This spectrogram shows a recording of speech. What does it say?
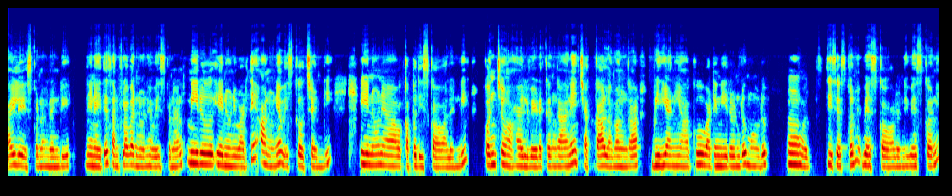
ఆయిల్ వేసుకున్నానండి. నేనైతే సన్ఫ్లవర్ నూనె వేసుకున్నాను. మీరు ఏ నూనె వాడితే ఆ నూనె వేసుకోవచ్చండి. ఈ నూనె ఒక కప్పు తీసుకోవాలండి. కొంచెం ఆయిల్ వేడకంగానే చెక్క లవంగ బిర్యానీ ఆకు వాటిని రెండు మూడు తీసేసుకొని వేసుకోవాలండి. వేసుకొని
